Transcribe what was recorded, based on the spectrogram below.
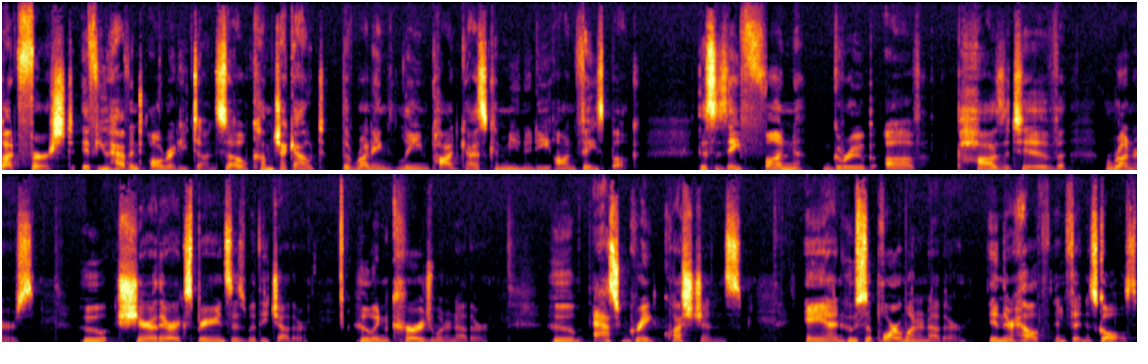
But first, if you haven't already done so, come check out the Running Lean podcast community on Facebook. This is a fun group of positive runners who share their experiences with each other, who encourage one another, who ask great questions, and who support one another in their health and fitness goals.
